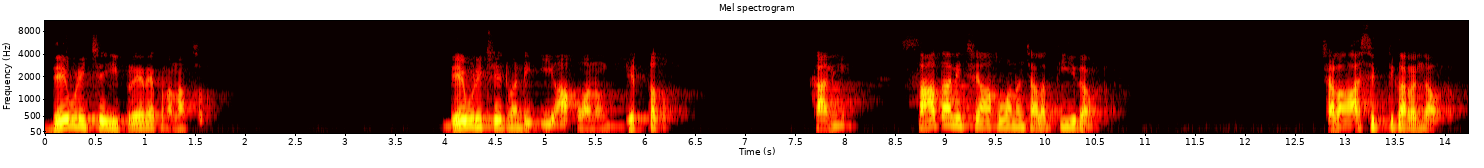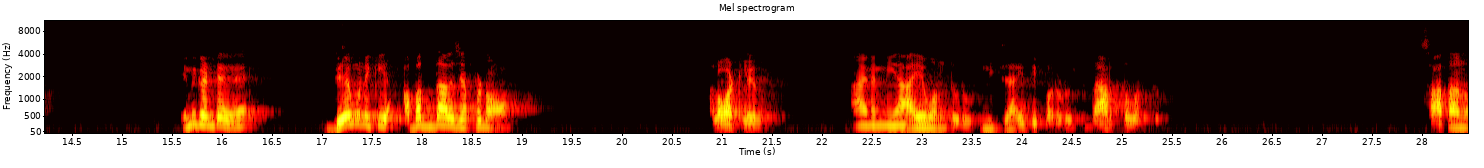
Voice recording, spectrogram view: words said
దేవుడిచ్చే ఈ ప్రేరేపణ నచ్చదు. దేవుడిచ్చేటువంటి ఈ ఆహ్వానం గిట్టదు. కానీ సాతానిచ్చే ఆహ్వానం చాలా తీయగా ఉంటుంది. చాలా ఆసక్తికరంగా ఉంటుంది. ఎందుకంటే దేవునికి అబద్ధాలు చెప్పడం అలవాట్లేదు ఆయన న్యాయవంతుడు నిజాయితీపరుడు యథార్థవంతుడు. సాతాను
